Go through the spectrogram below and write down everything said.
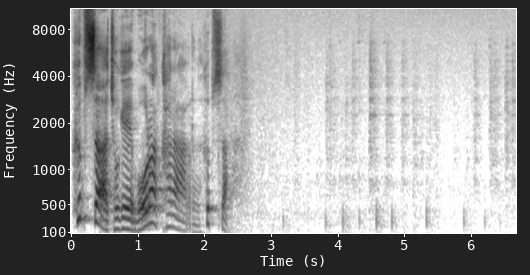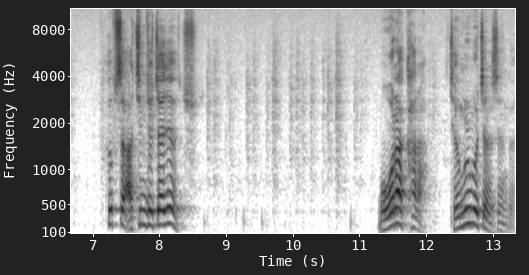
흡사 조개 모락하라 그러는 흡사 흡사 아침 조자죠 모락하라 저물 모자를 쓰는 거야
